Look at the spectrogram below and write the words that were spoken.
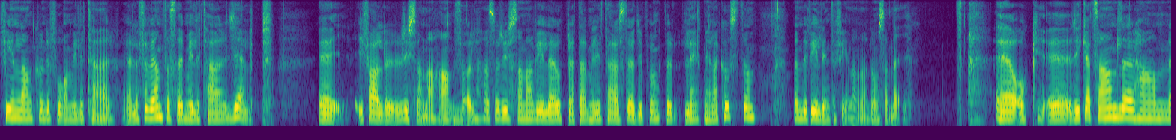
Finland kunde få militär, eller förvänta sig militär hjälp eh, ifall ryssarna anföll. Mm. Alltså ryssarna ville upprätta militära stödjepunkter längs med hela kusten men det ville inte finnarna, de sa nej. Eh, och eh, Rickard Sandler han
